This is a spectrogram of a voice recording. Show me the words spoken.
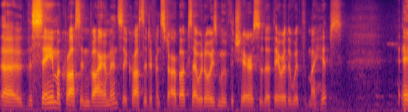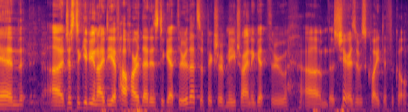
uh, the same across environments, across the different Starbucks, I would always move the chairs so that they were the width of my hips. And uh, just to give you an idea of how hard that is to get through, that's a picture of me trying to get through um, those chairs. It was quite difficult.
